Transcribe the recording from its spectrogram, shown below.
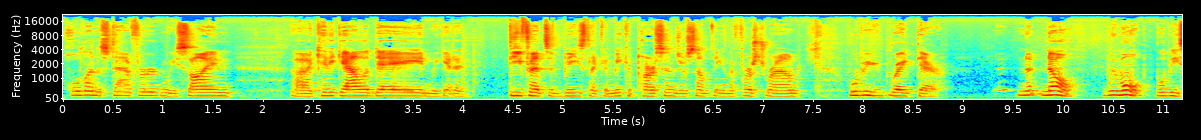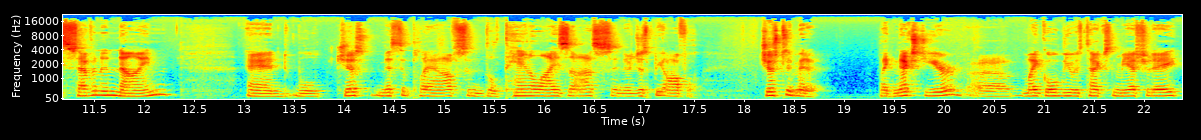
hold on to Stafford and we sign uh, Kenny Golladay and we get a defensive beast like a Micah Parsons or something in the first round, we'll be right there. No, we won't. We'll be seven and nine, and we'll just miss the playoffs, and they'll tantalize us, and they'll just be awful. Just admit it. Like next year, uh, Mike Oldie was texting me yesterday.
